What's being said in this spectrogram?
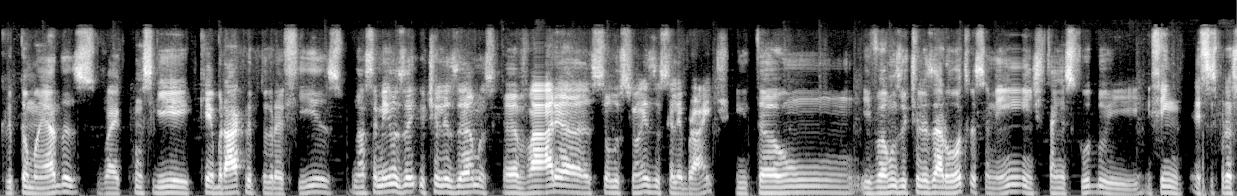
criptomoedas, vai conseguir quebrar criptografias. Nós também utilizamos é, várias soluções do Celebrite, então, e vamos utilizar outras também, a gente está em estudo e, enfim, esses processos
